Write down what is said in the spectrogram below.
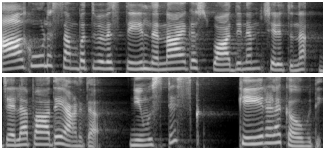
ആഗോള സമ്പദ് വ്യവസ്ഥയിൽ നിർണായക സ്വാധീനം ചെലുത്തുന്ന ജലപാതയാണിത്. News desk Kerala Kaumudi.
